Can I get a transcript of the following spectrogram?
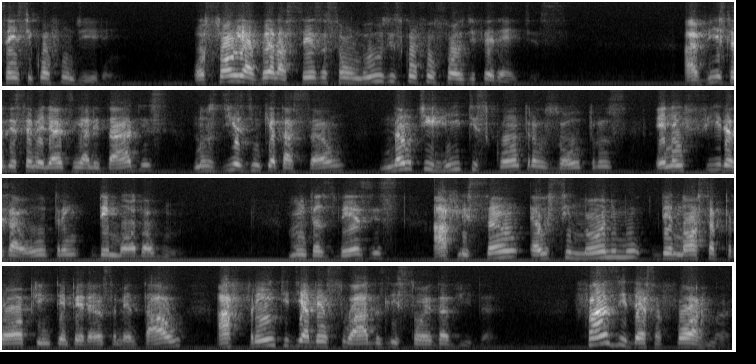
sem se confundirem. O sol e a vela acesa são luzes com funções diferentes. À vista de semelhantes realidades, nos dias de inquietação, não te irrites contra os outros e nem firas a outrem de modo algum. Muitas vezes, a aflição é o sinônimo de nossa própria intemperança mental à frente de abençoadas lições da vida. Faze dessa forma,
